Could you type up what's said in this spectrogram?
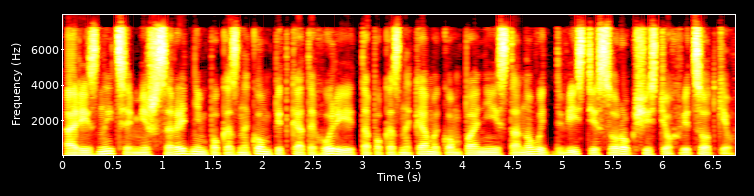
а різниця між середнім показником підкатегорії та показниками компанії становить 246%.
